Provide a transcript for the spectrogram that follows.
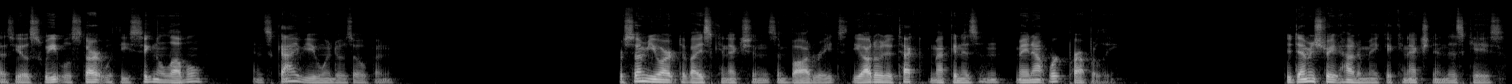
Teseo Suite will start with the signal level and SkyView windows open. For some UART device connections and baud rates, the auto detect mechanism may not work properly. To demonstrate how to make a connection in this case,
